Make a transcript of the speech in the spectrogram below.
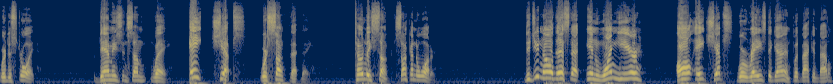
were destroyed, damaged in some way. Eight ships were sunk that day. Totally sunk, sunk underwater. Did you know this that in one year, all eight ships were raised again and put back in battle?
